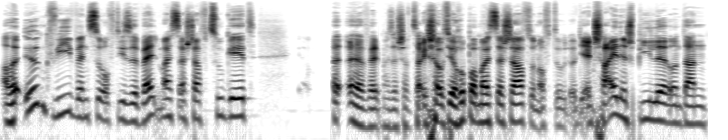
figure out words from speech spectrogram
aber irgendwie, wenn es so auf diese Weltmeisterschaft zugeht, äh, äh Weltmeisterschaft sage ich schon, auf die Europameisterschaft und auf die, die entscheidenden Spiele und dann,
